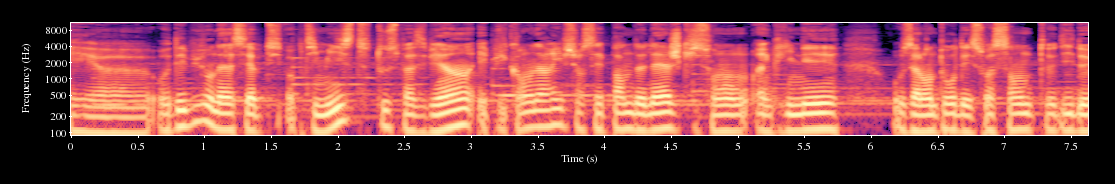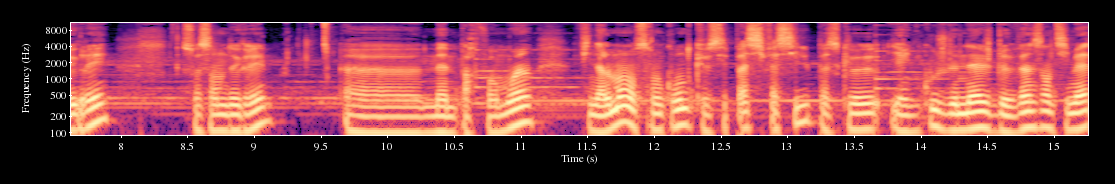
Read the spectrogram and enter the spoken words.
Et euh, au début, on est assez opti- optimiste, tout se passe bien. Et puis quand on arrive sur ces pentes de neige qui sont inclinées aux alentours des 70 degrés, 60 degrés, euh, même parfois moins, finalement on se rend compte que c'est pas si facile parce qu'il y a une couche de neige de 20 cm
